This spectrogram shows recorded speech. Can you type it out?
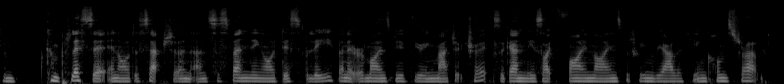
com- complicit in our deception and suspending our disbelief. And it reminds me of viewing magic tricks. Again, these like fine lines between reality and construct.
